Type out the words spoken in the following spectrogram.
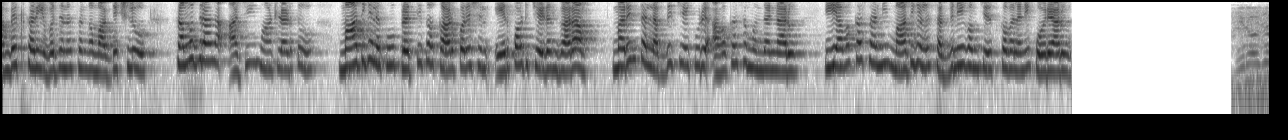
అంబేద్కర్ యువజన సంఘం అధ్యక్షులు సముద్రాల అజయ్ మాట్లాడుతూ మాదిగలకు ప్రత్యేక కార్పొరేషన్ ఏర్పాటు చేయడం ద్వారా మరింత లబ్ధి చేకూరే అవకాశం ఉందన్నారు. ఈ అవకాశాన్ని మాదిగలు సద్వినియోగం చేసుకోవాలని కోరారు ఈరోజు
